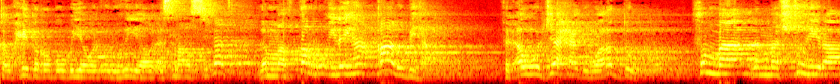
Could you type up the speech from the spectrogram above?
توحيد الربوبية والألوهية والأسماء والصفات لما اضطروا إليها قالوا بها. في الأول جحدوا وردوا ثم لما اشتهر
